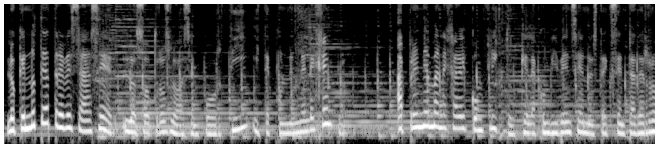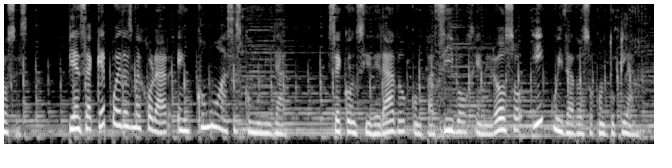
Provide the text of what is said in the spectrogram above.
Lo que no te atreves a hacer, los otros lo hacen por ti y te ponen el ejemplo. Aprende a manejar el conflicto que la convivencia no está exenta de roces. Piensa qué puedes mejorar en cómo haces comunidad. Sé considerado, compasivo, generoso y cuidadoso con tu clan.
